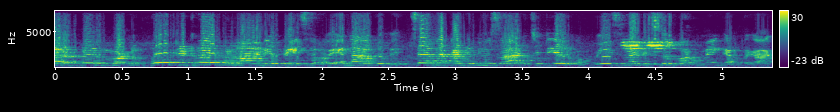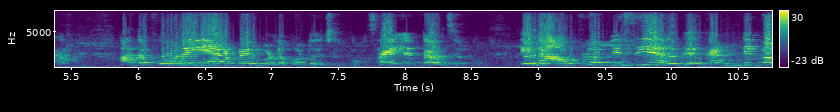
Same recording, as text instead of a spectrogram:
ஏரோப்ளேன் மாடல் போட்டுட்டு தான் இப்போ நானே பேசுறோம். ஏன்னா அது வச்சா கண்டினியூஸா அடிச்சுட்டே இருக்கும். பேசினா டிஸ்டர்ப் ஆகுமேங்கிறதுக்காக அந்த போனையும் ஏரோப்ளேன் மோட்ல போட்டு வச்சிருக்கோம். சைலண்டா வச்சிருக்கோம். ஏன்னா அவ்வளவு பிஸியா இருக்கு. கண்டிப்பா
